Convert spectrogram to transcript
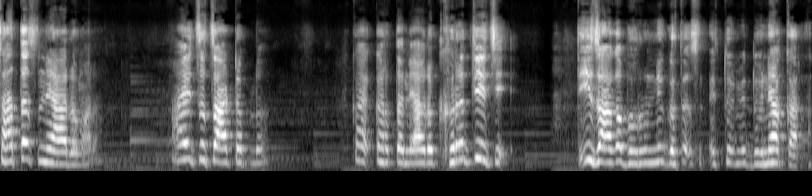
जाताच नाही आलं मला. आईचंच आटपलं काय करताना आलं खरं तेच आहे. ती जागा भरून निघतच नाही तुम्ही दुन्या करा.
